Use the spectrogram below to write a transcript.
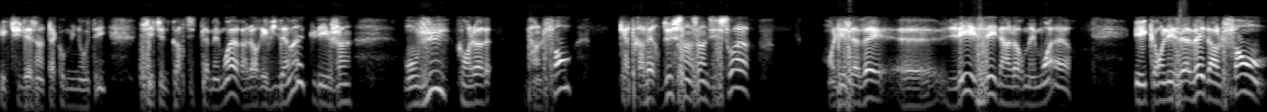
et que tu laisses dans ta communauté. C'est une partie de ta mémoire. Alors évidemment que les gens ont vu qu'on leur, dans le fond, qu'à travers 200 ans d'histoire, on les avait euh, lésés dans leur mémoire et qu'on les avait, dans le fond,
